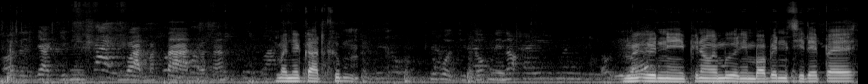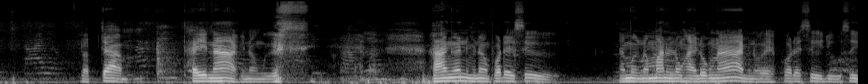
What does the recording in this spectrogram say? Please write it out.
เพราะแต่อยากกินหวานหมักตาลว่าซะบรรยากาศคึมคือฝนสิตกนี่เนาะมื้ออื่นนี่พี่น้องไอ้มื้อนี่บ่เป็นสิได้ไปรับจ้า งไถนาพี่น้องมือหาเงินหาเงินพี่น้องพอได้ซื้อน้ำมึงน้ำมันลงไหลงหน้าพี่น้องเอ้ยพอได้ซื้ออยู่ซื้อ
